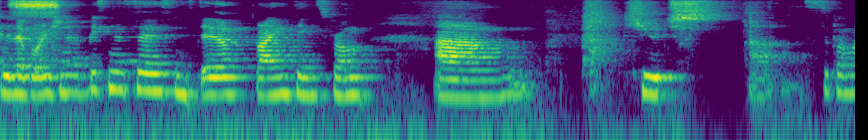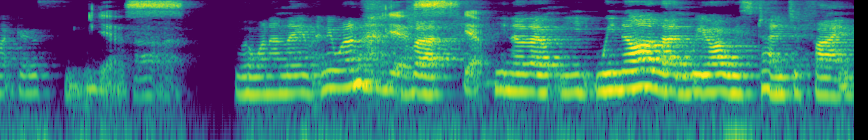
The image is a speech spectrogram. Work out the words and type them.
with Aboriginal businesses instead of buying things from um, huge uh, supermarkets. Yes. Uh, we don't want to name anyone, Yes. but yeah. you know that we, we know that we're always trying to find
